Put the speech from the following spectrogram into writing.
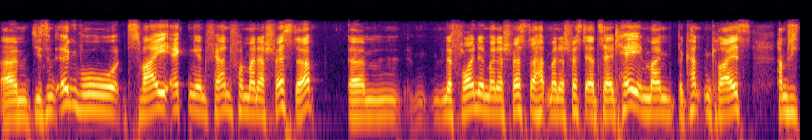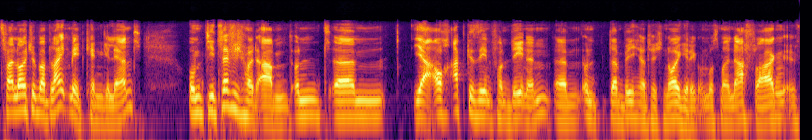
Ähm, die sind irgendwo zwei Ecken entfernt von meiner Schwester ähm, eine Freundin meiner Schwester hat meiner Schwester erzählt, hey, in meinem Bekanntenkreis haben sich zwei Leute über Blindmate kennengelernt und die treffe ich heute Abend. Und ähm, ja, auch abgesehen von denen, ähm, und dann bin ich natürlich neugierig und muss mal nachfragen,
